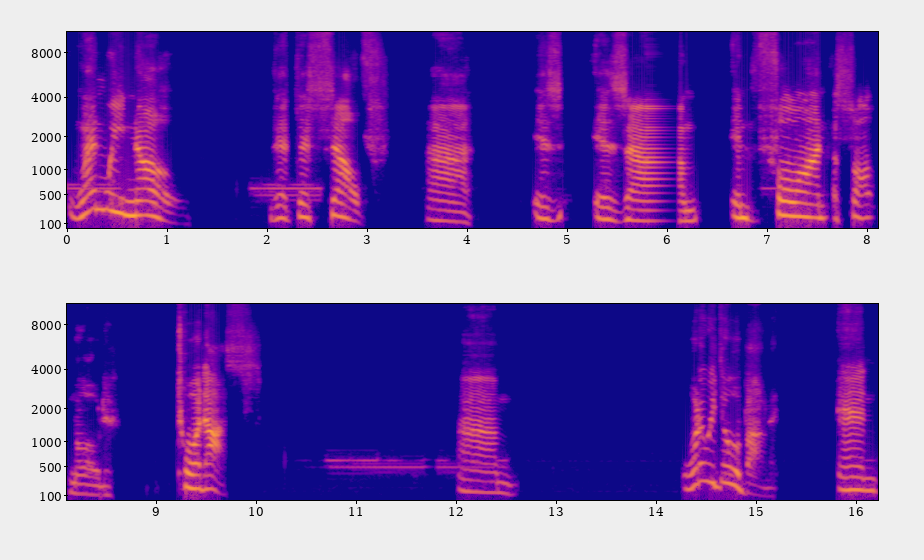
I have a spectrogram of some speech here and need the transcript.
when we know that this self uh, is is um, in full on assault mode toward us. Um, what do we do about it? And,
